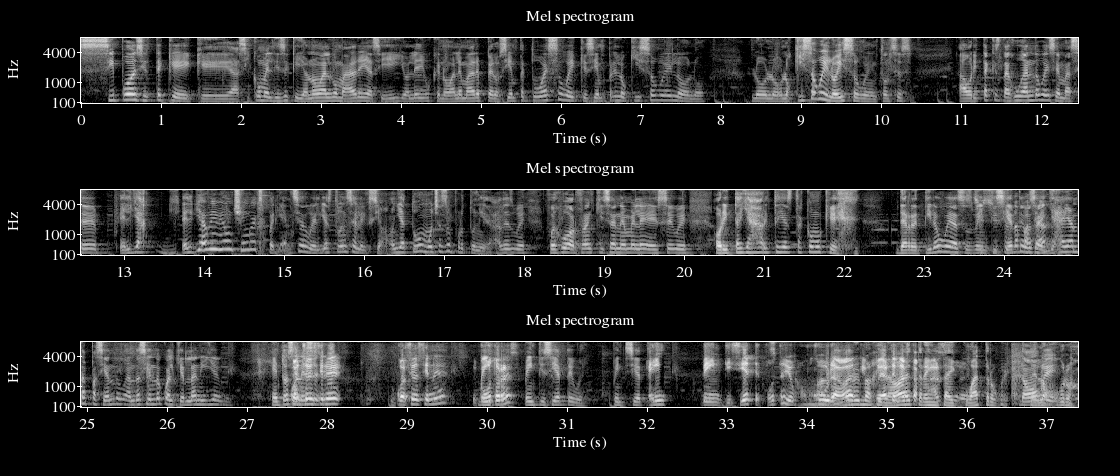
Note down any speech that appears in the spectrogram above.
Sí puedo decirte que, que así como él dice que yo no valgo madre y así, yo le digo que no vale madre, pero siempre tuvo eso, güey, que siempre lo quiso, güey, lo, lo, lo, lo, lo quiso, güey, lo hizo, güey. Entonces, ahorita que está jugando, güey, se me hace. Él ya, él ya vivió un chingo de experiencias, güey. Él ya estuvo en selección, ya tuvo muchas oportunidades, güey. Fue jugador franquicia en MLS, güey. Ahorita ya, ahorita ya está como que de retiro, güey, a sus Sí, sí, se 27. anda o sea, ya, ya anda paseando, anda haciendo cualquier lanilla, güey. Entonces, en ¿Cuántos años ese- tiene? ¿Cuántos años tiene? ¿Cómo Torres? 27, güey. 27. Vein- 27, puta, yo No, juraba yo lo que podía imaginaba de hasta más, güey. 34, güey. No, Te lo juro.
